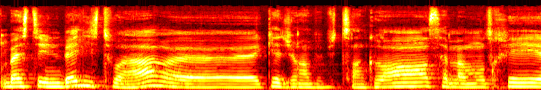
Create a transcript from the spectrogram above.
Bah, c'était une belle histoire qui a duré un peu plus de 5 ans. Ça m'a montré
